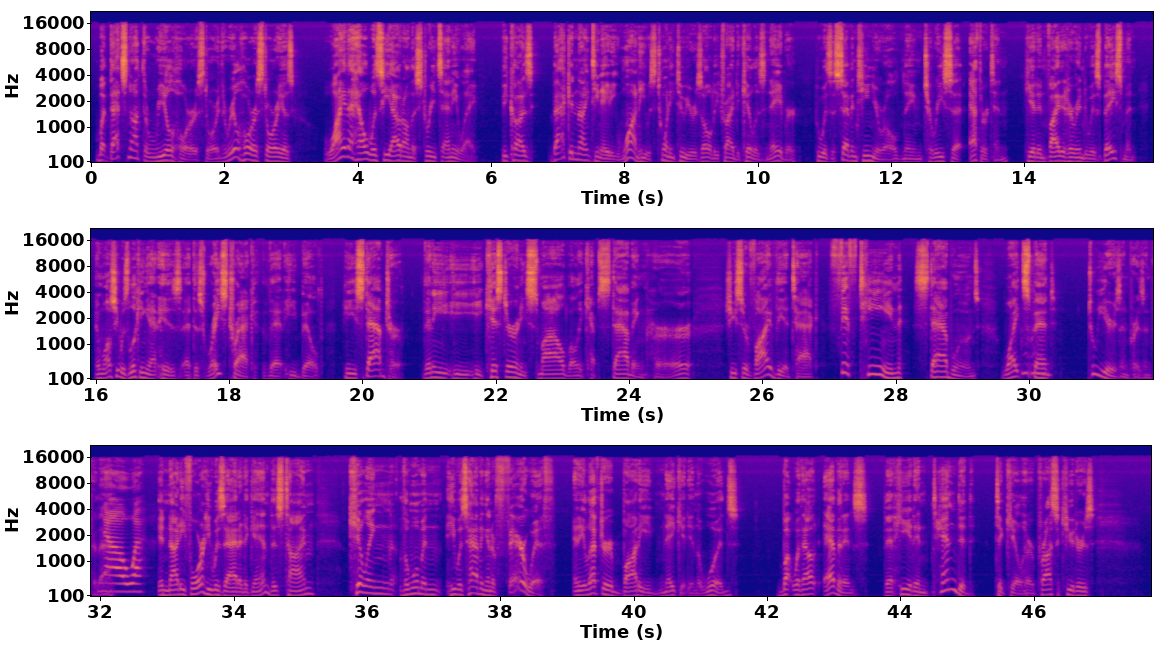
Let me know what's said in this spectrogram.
But that's not the real horror story. The real horror story is why the hell was he out on the streets anyway? Because back in 1981, he was 22 years old. He tried to kill his neighbor, who was a 17 year old named Teresa Etherton. He had invited her into his basement, and while she was looking at his at this racetrack that he built, he stabbed her. Then he he he kissed her and he smiled while he kept stabbing her. She survived the attack, 15 stab wounds. White spent 2 years in prison for that. No. In 94, he was at it again, this time killing the woman he was having an affair with, and he left her body naked in the woods, but without evidence that he had intended to kill her. Prosecutors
